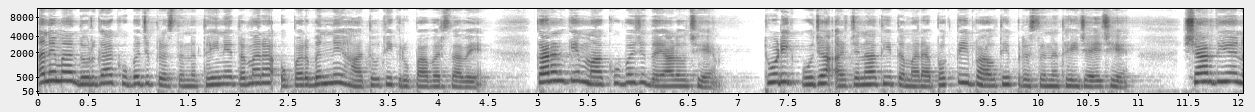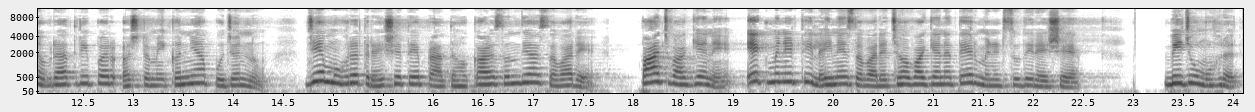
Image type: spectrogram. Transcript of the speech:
અને માં દુર્ગા ખૂબ જ પ્રસન્ન થઈને તમારા ઉપર બંને હાથોથી કૃપા વરસાવે. કારણ કે માં ખૂબ જ દયાળો છે. થોડીક પૂજા અર્ચનાથી તમારા ભક્તિભાવથી પ્રસન્ન થઈ જાય છે. શારદીય નવરાત્રિ પર અષ્ટમી કન્યા પૂજનનું જે મુહૂર્ત રહેશે તે પ્રાતઃકાળ સંધ્યા સવારે પાંચ વાગ્યાને એક મિનિટથી લઈને સવારે છ વાગ્યાને તેર મિનિટ સુધી રહેશે. બીજું મુહૂર્ત,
